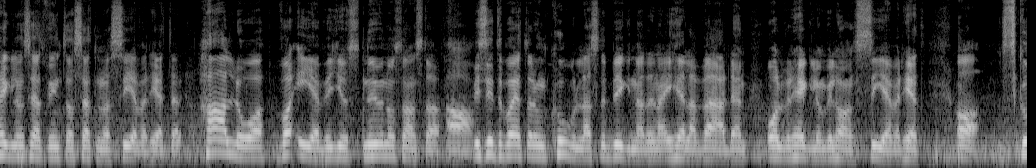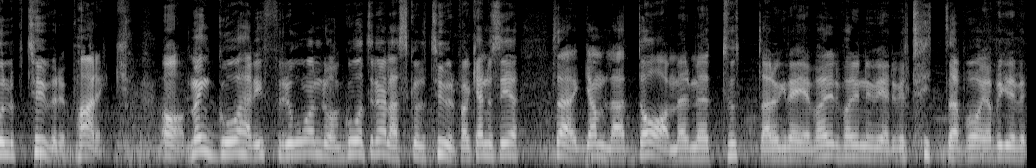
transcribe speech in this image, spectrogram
Hägglund säger att vi inte har sett några sevärdheter. Hallå, var är vi just nu någonstans då? Ja. Vi sitter på ett av de coolaste byggnaderna i hela världen. Oliver Hägglund vill ha en sevärdhet. Ja, skulpturpark. Ja, men gå härifrån då. Gå till en jävla skulpturpark. Kan du se så här gamla damer med tuttar och grejer? Vad, är- vad det nu är du vill titta på? Jag begriper.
